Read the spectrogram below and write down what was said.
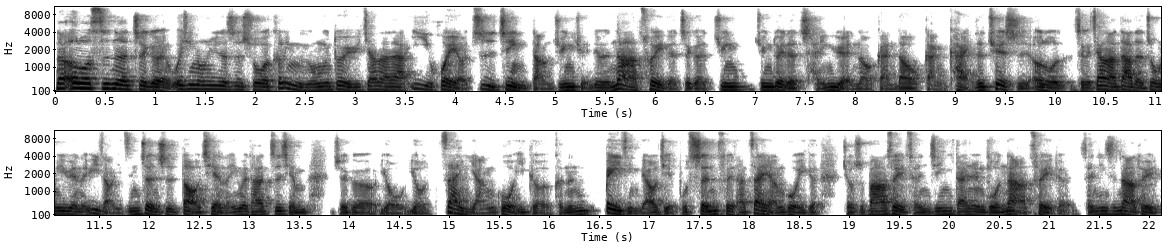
那俄罗斯呢？这个卫星通讯的是说，克里姆林宫对于加拿大议会哦致敬党军权，就是纳粹的这个军军队的成员哦感到感慨。这确实，俄罗这个加拿大的众议院的议长已经正式道歉了，因为他之前这个有有赞扬过一个可能背景了解不深，所以他赞扬过一个九十八岁曾经担任过纳粹的，曾经是纳粹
